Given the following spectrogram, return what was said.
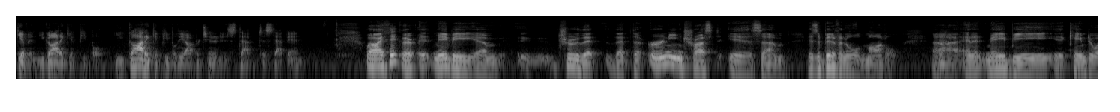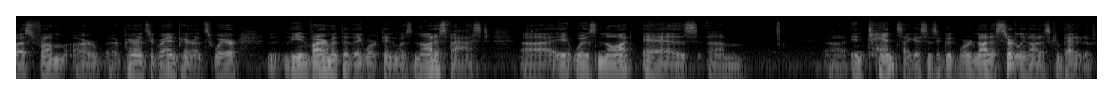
given. You got to give people you got to give people the opportunity to step to step in. Well i think there it may be um, true that that the earning trust is um, is a bit of an old model. Uh, and it may be, it came to us from our, our, parents or grandparents where the environment that they worked in was not as fast. Uh, it was not as um, uh, intense, I guess is a good word, not as, certainly not as competitive.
